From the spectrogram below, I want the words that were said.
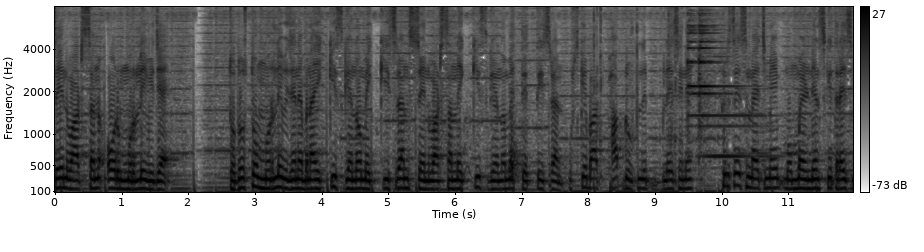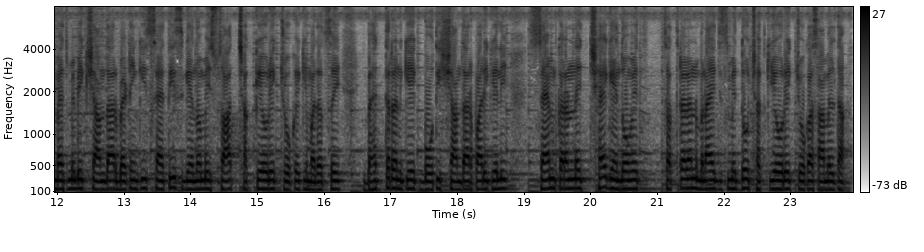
सेन वाटसन और मुरली विजय। तो दोस्तों, मुरली विजय ने बनाई इक्कीस गेंदों में इक्कीस रन, सेन वाटसन ने इक्कीस गेंदों में तैतीस रन। उसके बाद फाफ डुप्लेसी ने फिर से इस मैच में मुंबई इंडियंस की तरह इस मैच में भी एक शानदार बैटिंग की। सैंतीस गेंदों में सात छक्के और एक चौके की मदद से बहत्तर रन की एक बहुत ही शानदार पारी खेली। सैम करन ने छः गेंदों में सत्रह रन बनाए, जिसमें दो छक्के और एक चौका शामिल था।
